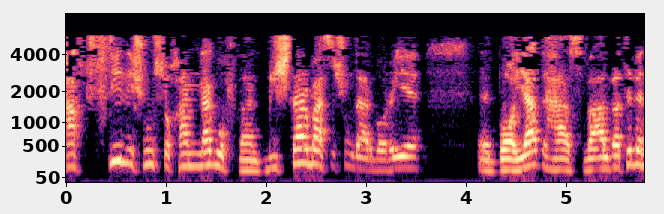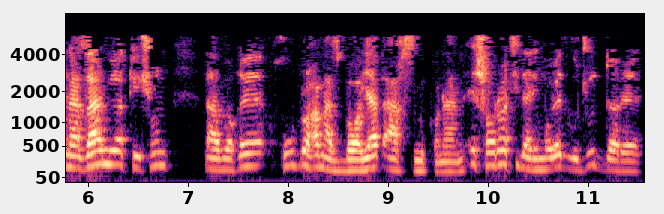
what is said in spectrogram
تفصیلشون سخن نگفتن. بیشتر بحثشون درباره باید هست و البته به نظر میاد که ایشون در واقع خوب رو هم از باید اخذ می‌کنن. اشاراتی در این مورد وجود داره.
